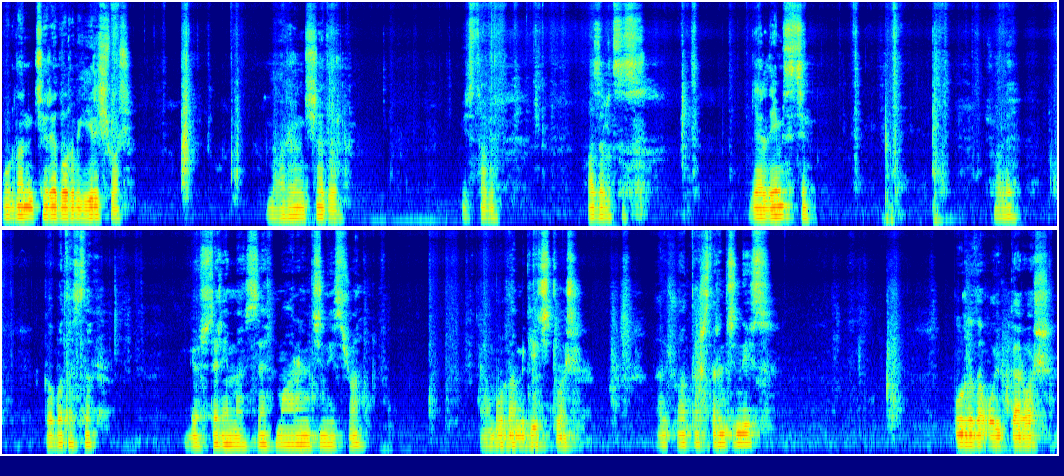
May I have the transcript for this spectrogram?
Buradan içeriye doğru bir giriş var. Mağaranın içine doğru. Biz tabi hazırlıksız geldiğimiz için şöyle kaba taslak göstereyim ben size. Mağaranın içindeyiz şu an. Yani buradan bir geçit var. Yani şu an taşların içindeyiz. Burada da oyuklar var.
